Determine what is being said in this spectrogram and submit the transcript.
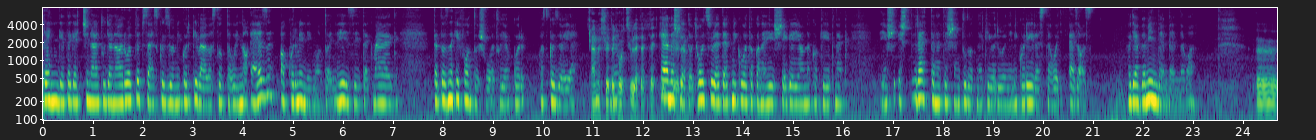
rengeteget csinált ugyanarról, több száz közül, mikor kiválasztotta, hogy na ez, akkor mindig mondta, hogy nézzétek meg. Tehát az neki fontos volt, hogy akkor azt közölje. Elmesélt, hogy hogy született egy kép. Elmesélt, hogy hogy született, mik voltak a nehézségei annak a képnek, és, és rettenetesen tudott neki örülni, mikor érezte, hogy ez az. Hogy ebben minden benne van. Ö,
